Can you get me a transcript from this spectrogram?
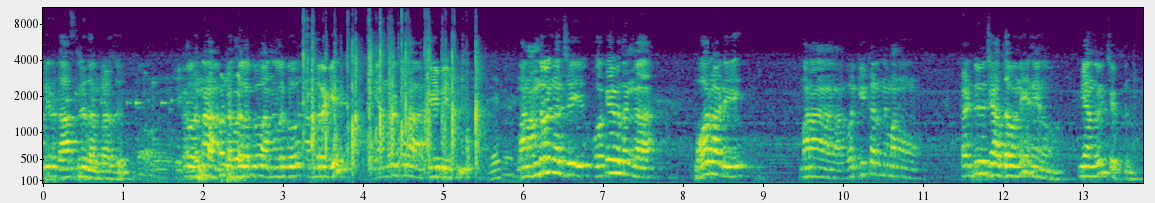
పేరు దాసరి ధనరాజు ఇక్కడ ఉన్న పెద్దలకు అన్నలకు అందరికి మీ అందరికి కూడా జేబీ. మనందరం కలిసి ఒకే విధంగా పోరాడి మన వర్గీకరణని మనం కంటిన్యూ చేద్దామని నేను మీ అందరికి చెప్తున్నాను.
